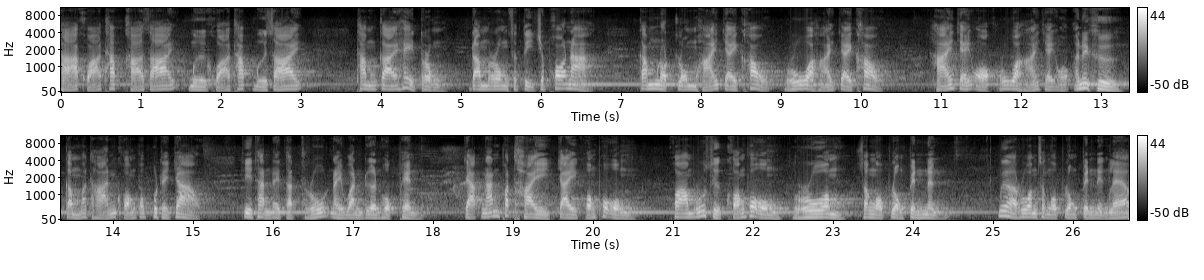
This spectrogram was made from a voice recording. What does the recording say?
ขาขวาทับขาซ้าย มือขวาทับมือซ้ายทำกายให้ตรงดำรงสติเฉพาะหน้ากำหนดลมหายใจเข้า รู้ว่าหายใจเข้า หายใจออกรู้ว่าหายใจออก อันนี้คือกรรมฐานของพระพุทธเจ้า ที่ท่านได้ตรัสรู้ในวันเดือนหกเพน จากนั้นพระไทยใจของพระองค์ ความรู้สึกของพระองค์ รวมสงบลงเป็นหนึ่ง เมื่อรวมสงบลงเป็นหนึ่งแล้ว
